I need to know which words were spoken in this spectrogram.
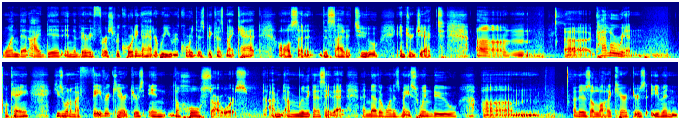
one that I did in the very first recording. I had to re-record this because my cat all of a sudden decided to interject. Um, uh, Kylo Ren. Okay, he's one of my favorite characters in the whole Star Wars. I'm, I'm really gonna say that. Another one is Mace Windu. Um, there's a lot of characters even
